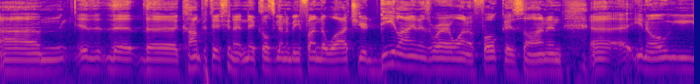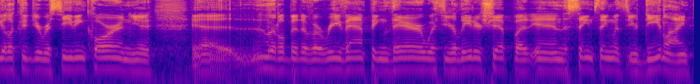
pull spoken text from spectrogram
Um, the the competition at nickel is going to be fun to watch. Your D line is where I want to focus on, and uh, you know you look at your receiving corps and a little bit of a revamping there with your leadership, but and the same thing with your D line.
